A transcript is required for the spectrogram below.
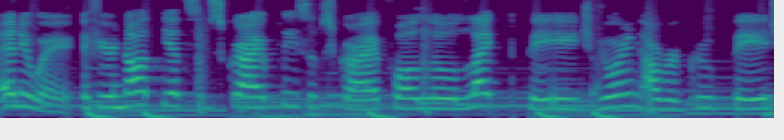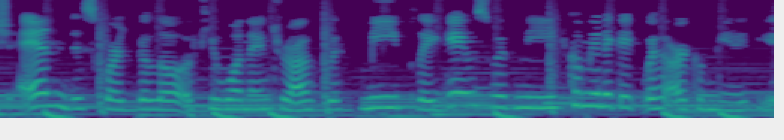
Anyway, if you're not yet subscribed, please subscribe, follow, like the page, join our group page and Discord below if you want to interact with me, play games with me, communicate with our community.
